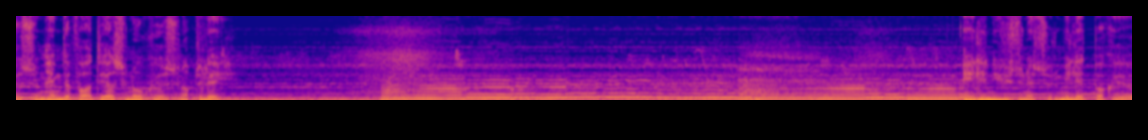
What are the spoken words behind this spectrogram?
Hem vuruyorsun hem de Fatiha'sını okuyorsun Abdüley. Elini yüzüne sür, millet bakıyor.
